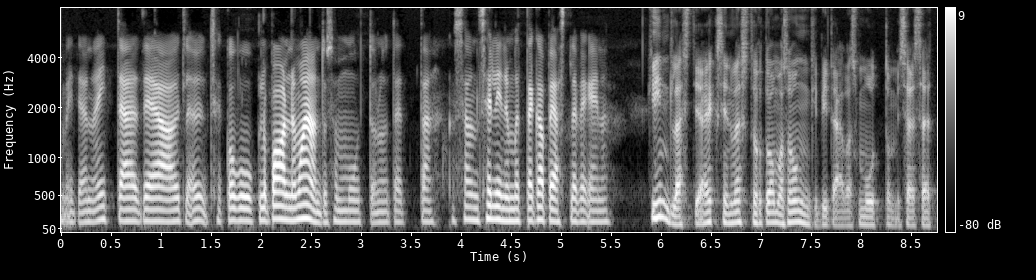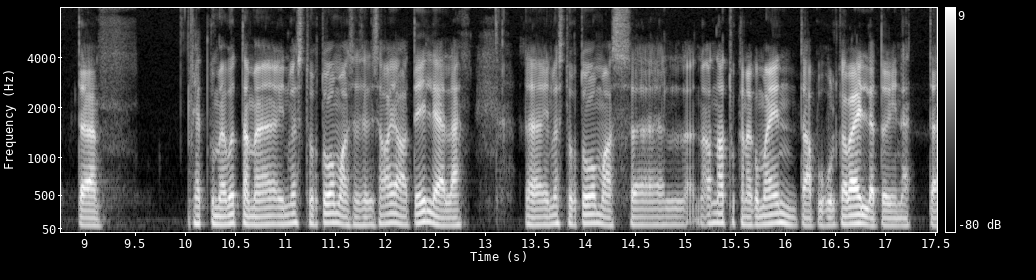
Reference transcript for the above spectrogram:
ma ei tea, näitajad ja üldse kogu globaalne majandus on muutunud, et kas on selline mõte ka peast läbi käinud? kindlasti ja eks investor Toomas ongi pidevas muutumises, et et kui me võtame investor Toomase sellise ajateljele, äh, investor Toomas, noh natuke nagu ma enda puhul ka välja tõin, et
